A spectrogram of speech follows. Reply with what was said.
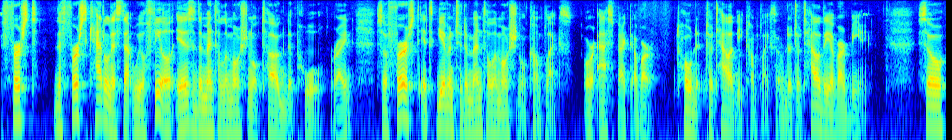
first, the first catalyst that we'll feel is the mental emotional tug, the pull, right? So first, it's given to the mental emotional complex or aspect of our totality complex, of the totality of our being. So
